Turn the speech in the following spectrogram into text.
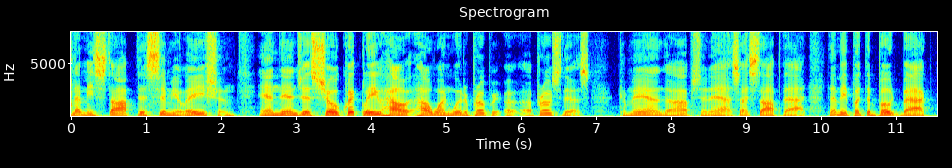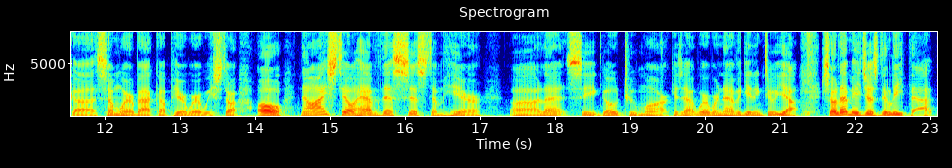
let me stop this simulation and then just show quickly how how one would uh, approach this. Command Option S. I stop that. Let me put the boat back uh, somewhere back up here where we start. Oh, now I still have this system here. Uh, let's see, go to mark. Is that where we're navigating to? Yeah. So let me just delete that.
